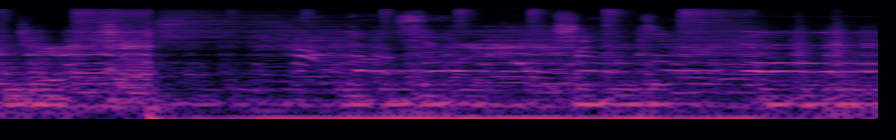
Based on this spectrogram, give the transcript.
Don't not turn.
